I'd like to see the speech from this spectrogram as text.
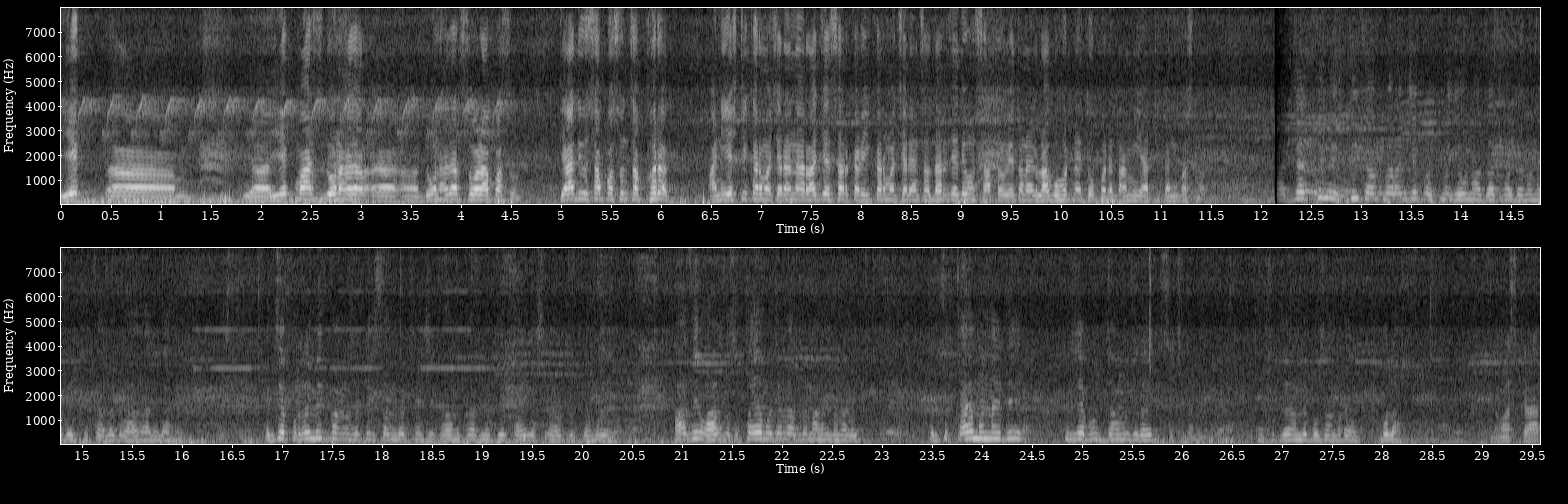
एक अं, एक मार्च दोन हजार दोन हजार सोळापासून. त्या दिवसापासूनचा फरक आणि एस टी कर्मचाऱ्यांना राज्य सरकारी कर्मचाऱ्यांचा दर्जा देऊन सातवा वेतन आयोग लागू होत नाही तोपर्यंत आम्ही या ठिकाणी बसणार. राज्यातील एस टी कामगारांचे प्रश्न घेऊन आझाद मैदानामध्ये एस टी चालक भाग आलेले आहेत त्यांच्या प्रलंबित मागण्यासाठी संघटनेचे काम करण्याचे काही लक्ष घालत असल्यामुळे आज हे वाहक स्वतः या मैदानात आपल्या मागणी घेऊन आले त्यांचं काय म्हणणं आहे ते तुमचे आपण जाणून घेत आहेत. सच्चिदानंद सचिदानंदपूर सांगत आहेत. बोला. नमस्कार.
